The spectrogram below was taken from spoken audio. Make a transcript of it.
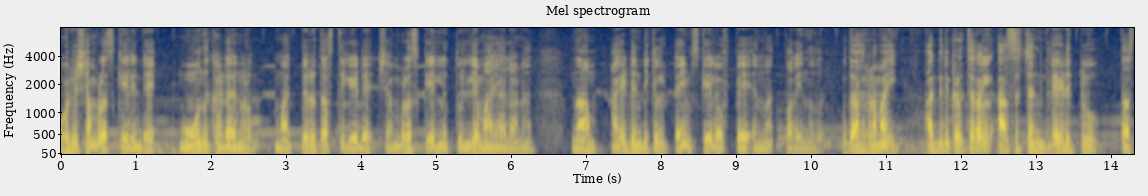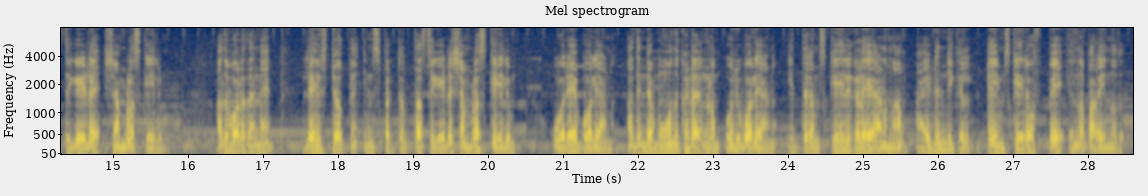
ഒരു ശമ്പള സ്കെയിലിന്റെ മൂന്ന് ഘടകങ്ങളും മറ്റൊരു തസ്തികയുടെ ശമ്പള സ്കെയിലിന് തുല്യമായാലാണ് നാം identical time scale of pay എന്ന് പറയുന്നത്. ഉദാഹരണമായി അഗ്രികൾച്ചറൽ അസിസ്റ്റന്റ് ഗ്രേഡ് ടു തസ്തികയുടെ ശമ്പള സ്കെയിലും അതുപോലെ തന്നെ ലൈഫ് സ്റ്റോക്ക് ഇൻസ്പെക്ടർ തസ്തികയുടെ ശമ്പള സ്കെയിലും ഒരേപോലെയാണ്. അതിന്റെ മൂന്ന് ഘടകങ്ങളും ഒരുപോലെയാണ്. ഇത്തരം സ്കെയിലുകളെയാണ് നാം identical time scale of pay എന്ന് പറയുന്നത്.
